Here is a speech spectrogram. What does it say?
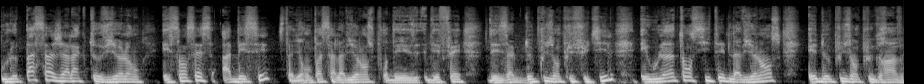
où le passage à l'acte violent est sans cesse abaissé, c'est-à-dire on passe à la violence pour des, des faits, des actes de plus en plus futiles, et où l'intensité de la violence est de plus en plus grave.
